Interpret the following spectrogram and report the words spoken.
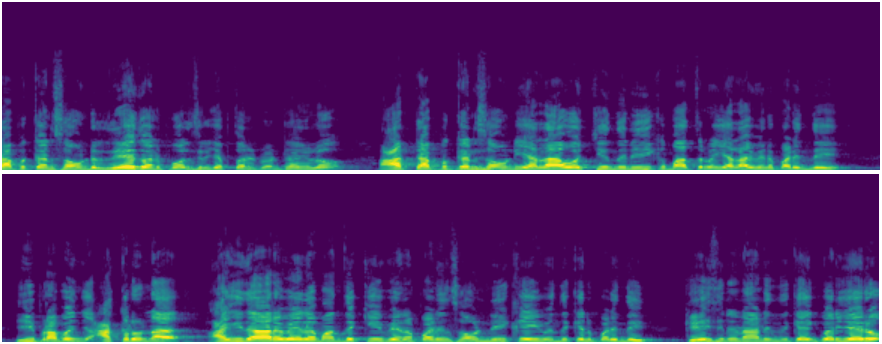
టపక్కని సౌండ్ లేదు అని పోలీసులు చెప్తున్నటువంటి టైంలో ఆ టపక్కని సౌండ్ ఎలా వచ్చింది నీకు మాత్రం ఎలా వినపడింది? ఈ ప్రపంచం అక్కడున్న ఐదారు వేల మందికి వినపడిన సౌండ్ నీకే ఎందుకు వినపడింది? కేసీని నాని ఎందుకు ఎంక్వైరీ చేయరు?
